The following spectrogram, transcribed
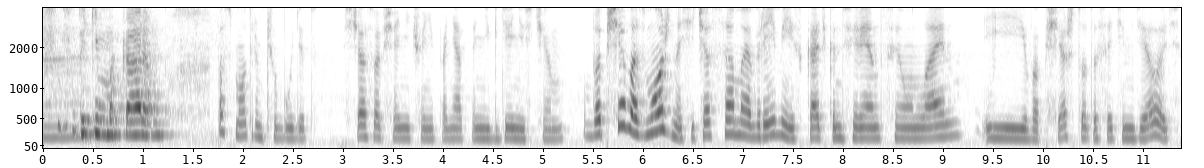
Таким макаром. Посмотрим, что будет. Сейчас вообще ничего не понятно нигде, ни с чем. Вообще, возможно, сейчас самое время искать конференции онлайн и вообще что-то с этим делать.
